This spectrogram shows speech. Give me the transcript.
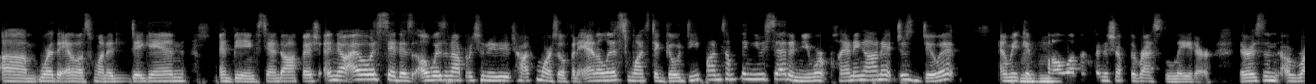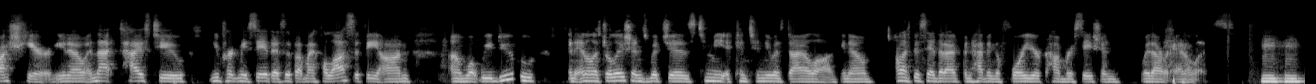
um, where the analysts want to dig in and being standoffish i know i always say there's always an opportunity to talk more so if an analyst wants to go deep on something you said and you weren't planning on it just do it and we can Mhm. follow up and finish up the rest later there isn't a rush here you know and that ties to you've heard me say this about my philosophy on um, what we do in analyst relations, which is to me a continuous dialogue. You know, I like to say that I've been having a four year conversation with our analysts. hmm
